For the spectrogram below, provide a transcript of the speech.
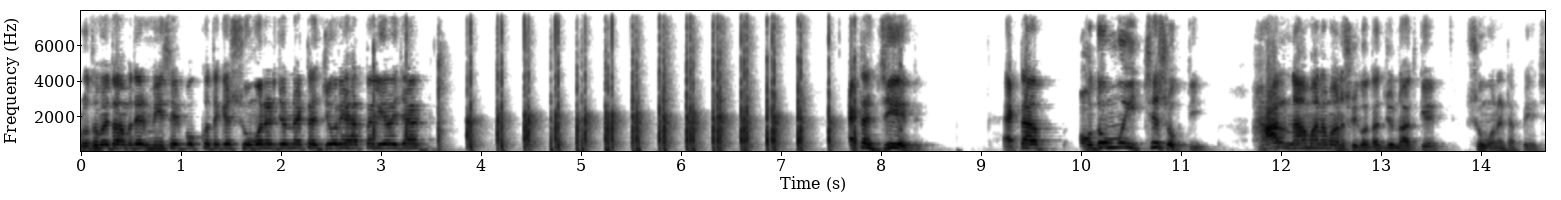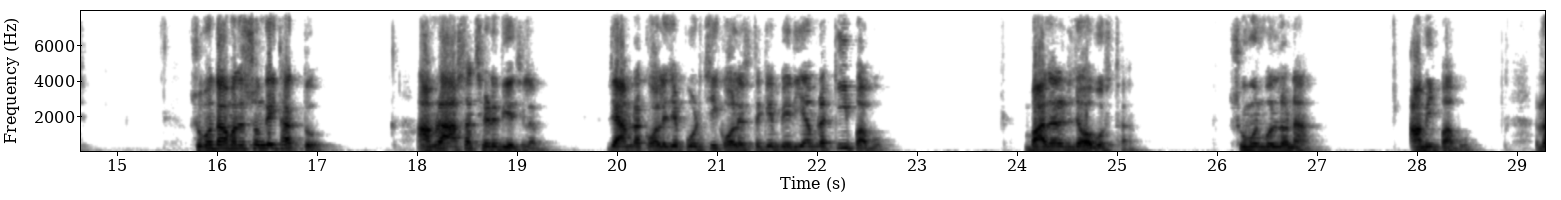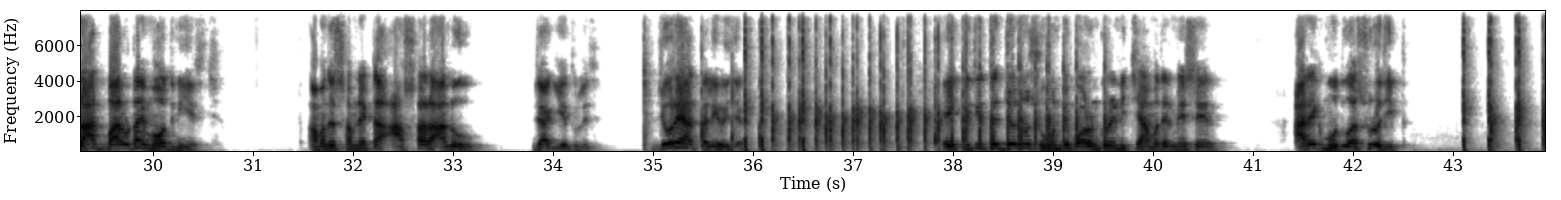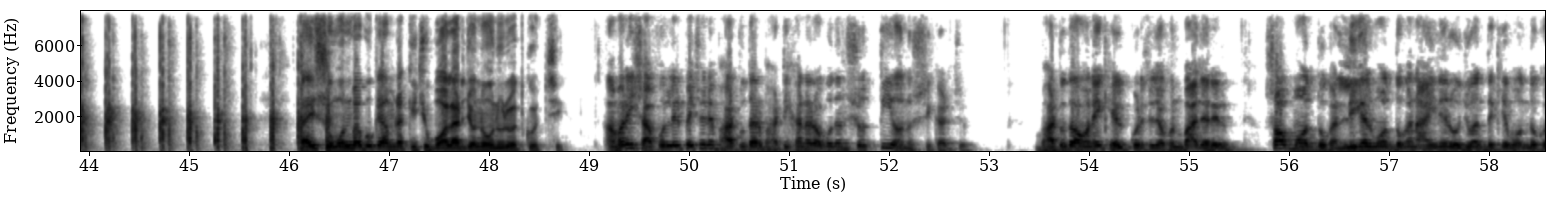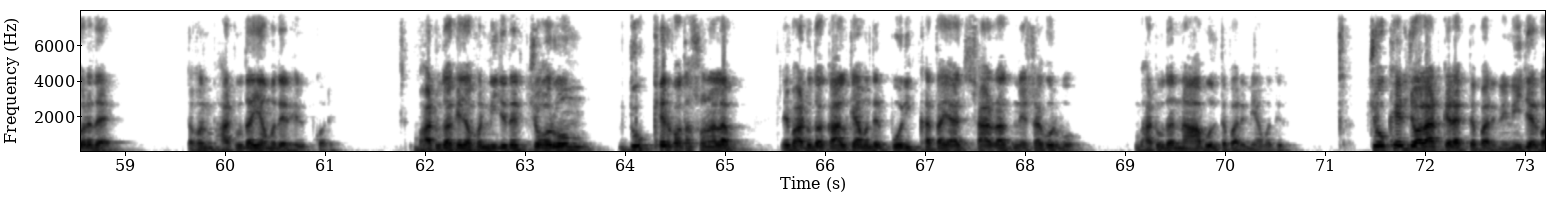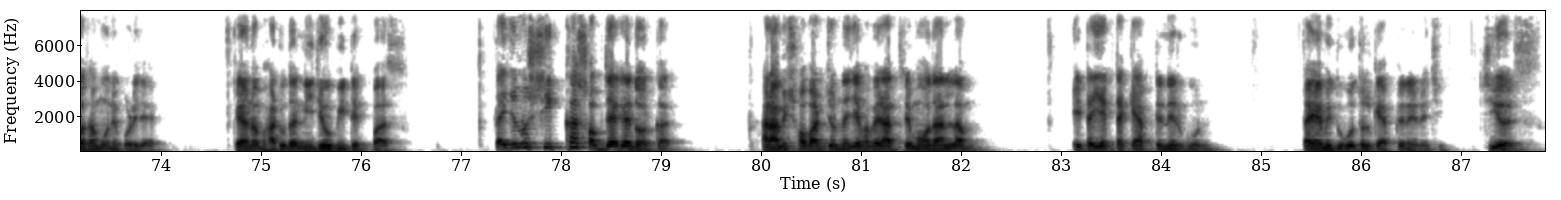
প্রথমে তো আমাদের মেসের পক্ষ থেকে সুমনের জন্য একটা জোরে হাততালি হয়ে যাক। একটা জেদ, একটা অদম্য ইচ্ছে শক্তি, হার না মানা মানসিকতার জন্য আজকে সুমন এটা পেয়েছে। সুমন তো আমাদের সঙ্গেই থাকতো। আমরা আশা ছেড়ে দিয়েছিলাম যে আমরা কলেজে পড়ছি, কলেজ থেকে বেরিয়ে আমরা কি পাব? বাজারের যা অবস্থা। সুমন বলল, না, আমি পাবো। রাত বারোটায় মদ নিয়ে এসছে। আমাদের সামনে একটা আশার আলো জাগিয়ে তুলেছে। জোরে হাততালি হয়ে যাক। এই কৃতিত্বের জন্য সুমনকে বরণ করে নিচ্ছে আমাদের মেসের আরেক মধুয়া সুরজিৎ। তাই সুমন বাবুকে আমরা কিছু বলার জন্য অনুরোধ করছি। আমার এই সাফল্যের পেছনে ভাটুদার ভাটিখানার অবদান সত্যিই অনস্বীকার্য। ভাটুদা অনেক হেল্প করেছে যখন বাজারের সব মদ দোকান লিগ্যাল মদ দোকান আইনের অজুহাত দেখিয়ে বন্ধ করে দেয়। তখন ভাটুদাই আমাদের হেল্প করে। ভাটুদাকে যখন নিজেদের চরম দুঃখের কথা শোনালাম যে ভাটুদা কালকে আমাদের পরীক্ষা, তাই আজ সারা রাত নেশা করব। ভাটুদা না বলতে পারেনি আমাদের। চোখের জল আটকে রাখতে পারেনি, নিজের কথা মনে পড়ে যায়। কেন ভাটুদা নিজেও বিটেক পাস। তাই জন্য শিক্ষা সব জায়গায় দরকার। আর আমি সবার জন্য যেভাবে রাত্রে মদ আনলাম, এটাই একটা ক্যাপ্টেনের গুণ। তাই আমি দু বোতল ক্যাপ্টেন এনেছি। চিয়ার্স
